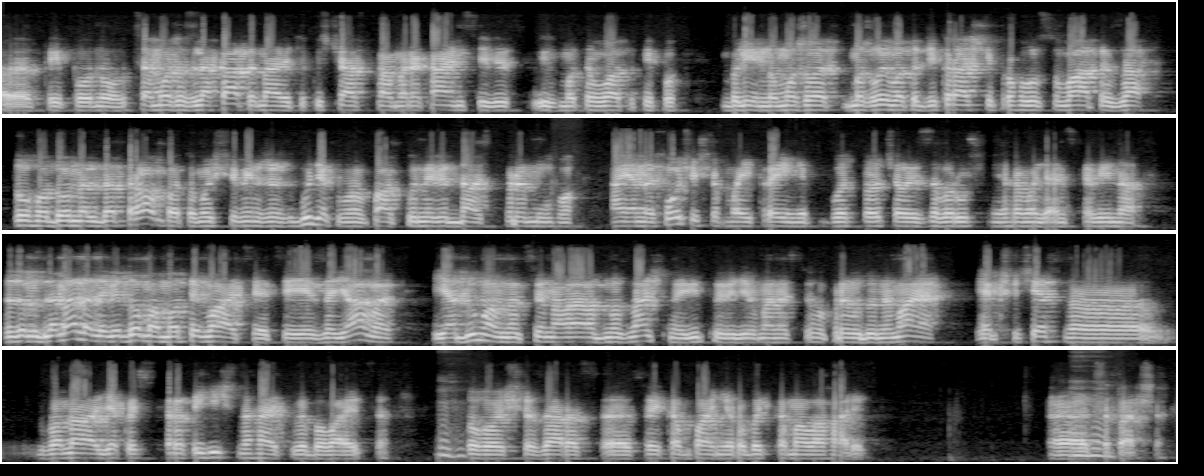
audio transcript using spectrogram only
е, типу, ну це може злякати навіть якусь частку американців і, змотивувати, типу, блін, ну можливо, можливо, тоді краще проголосувати за того Дональда Трампа, тому що він же ж будь-якому випадку не віддасть перемогу. А я не хочу, щоб в моїй країні почалась заворушення громадянська війна. Тобто для мене невідома мотивація цієї заяви. Я думав над цим, але однозначної відповіді в мене з цього приводу немає. Якщо чесно, вона якось стратегічно геть вибивається з того, що зараз е, в своїй кампанії робить Камала Гарріс. Е, Мгм. Це перше.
